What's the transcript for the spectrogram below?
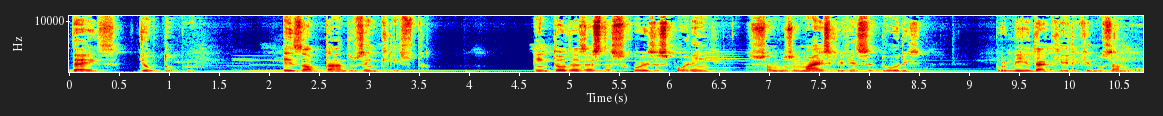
10 de outubro. Exaltados em Cristo. Em todas estas coisas, porém, somos mais que vencedores por meio daquele que nos amou.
